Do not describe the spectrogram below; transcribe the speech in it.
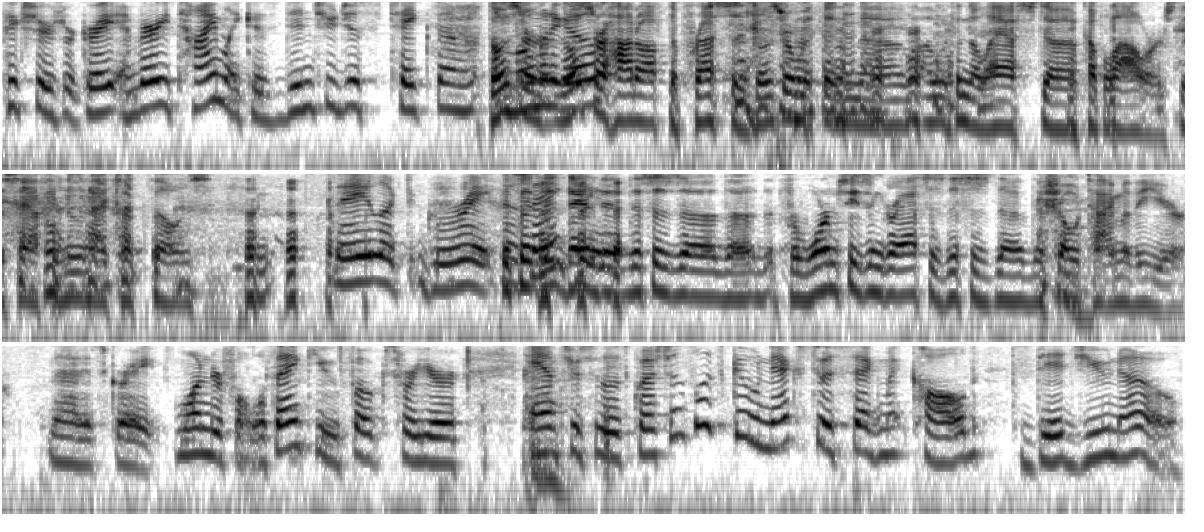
pictures are great and very timely because didn't you just take them those a moment are, ago? Those are hot off the presses. Those are within uh, within the last uh, couple hours. This afternoon, I took those. They looked great. So a, you. this is uh, the, the, for warm season grasses. This is the the show time of the year. That is great. Wonderful. Well, thank you, folks, for your answers to those questions. Let's go next to a segment called "Did You Know."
